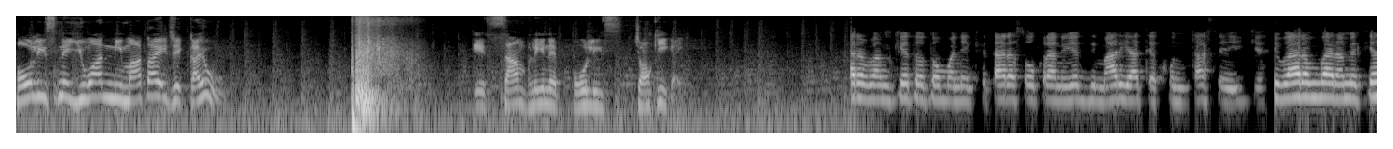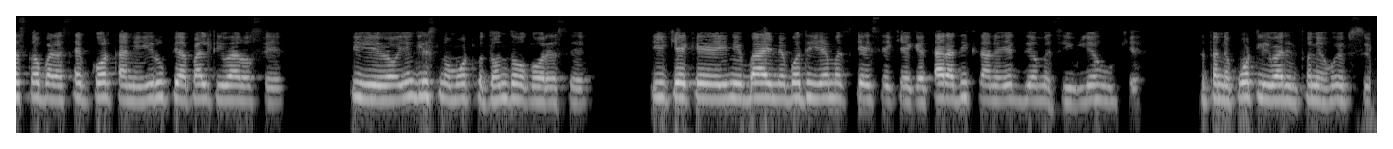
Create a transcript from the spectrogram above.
પોલીસને યુવાનની માતાએ જે કહ્યું, એ સાંભળીને પોલીસ ચોંકી ગઈ. વારંવાર કેતો તો મને કે તારા છોકરાનું એક દી મારી હાથે ખૂન થશે એ કે. વારંવાર અમે કેસ કબાડા સાહેબ કરતા નહીં એ રૂપિયા પાલટી વાળો છે. ઈ ઇંગ્લિશ નો મોટો ધંધો કરે છે. ઈ કે કે એની બાઈ ને બધી એમ જ કે છે કે કે તારા દીકરાને એક દી અમે જીવ લેવું કે. તને પોટલી વારી તને હોઈપસ્યું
